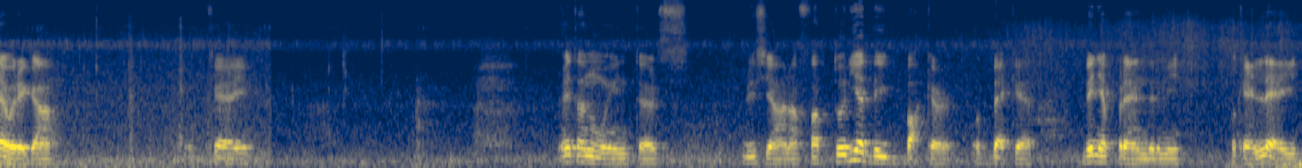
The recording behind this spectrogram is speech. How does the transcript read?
Eureka. Ok. Ethan Winters Louisiana Fattoria dei Bucker O Becker Vieni a prendermi. Ok, lei.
